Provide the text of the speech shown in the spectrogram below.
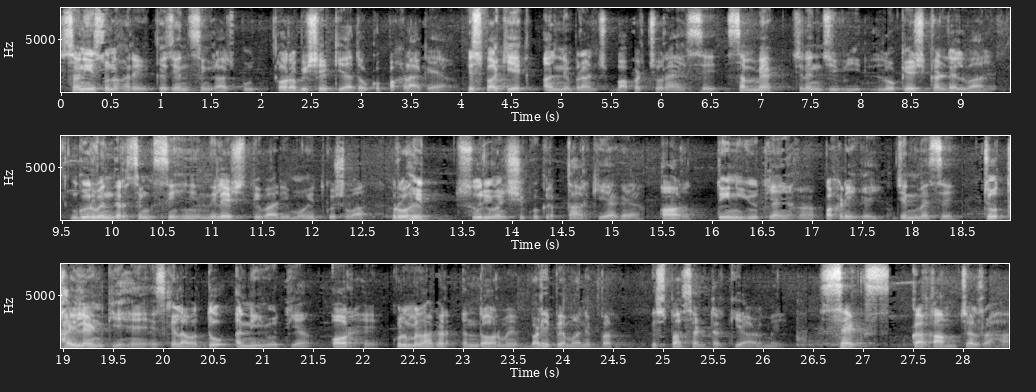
सनी सुनहरे, गजेंद्र सिंह राजपूत और अभिषेक यादव को पकड़ा गया। इस्पा की एक अन्य ब्रांच बापट चौराहे से सम्यक चिरंजीवी लोकेश खंडेलवाल, गुरविंदर सिंह सिंह, नीलेश तिवारी, मोहित कुशवाहा, रोहित सूर्यवंशी को गिरफ़्तार किया गया और तीन युवतियाँ यहाँ पकड़ी गई, जिनमें से जो थाईलैंड की हैं, इसके अलावा दो अन्य युवतियाँ और हैं कुल मिलाकर इंदौर में बड़े पैमाने पर स्पा सेंटर की आड़ में सेक्स का काम चल रहा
